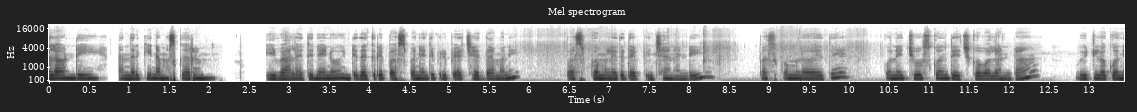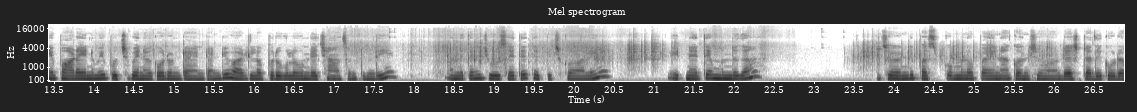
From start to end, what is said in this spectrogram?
హలో అండి. అందరికీ నమస్కారం. ఇవాళ అయితే నేను ఇంటి దగ్గరే పసుపు అనేది ప్రిపేర్ చేద్దామని పసుపు కొమ్మలు అయితే తెప్పించానండి. పసుపు కొమ్మలు అయితే కొన్ని చూసుకొని తెచ్చుకోవాలంట. వీటిలో కొన్ని పాడైనవి పుచ్చిపోయినవి కూడా ఉంటాయంటండి. వాటిలో పురుగులు ఉండే ఛాన్స్ ఉంటుంది. అందుకని చూసి అయితే తెప్పించుకోవాలి. వీటినైతే ముందుగా చూడండి పసుపు కొమ్ముల పైన కొంచెం డస్ట్ అది కూడా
